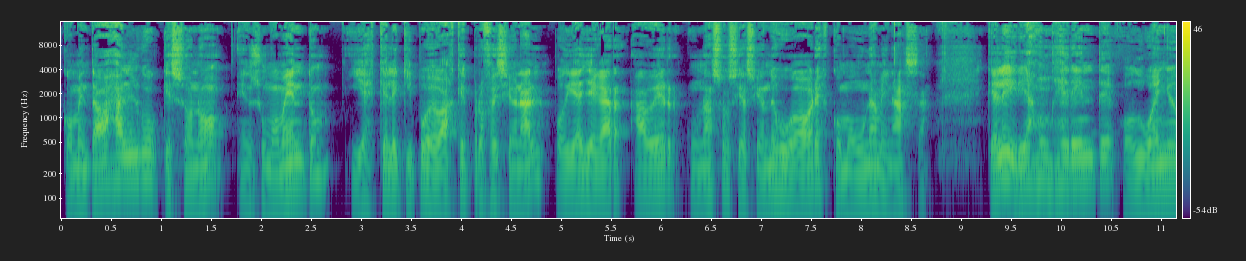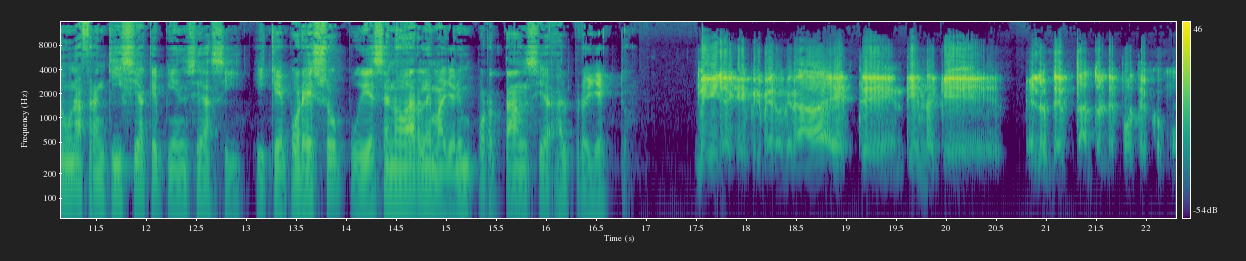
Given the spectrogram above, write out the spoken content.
comentabas algo que sonó en su momento y es que el equipo de básquet profesional podía llegar a ver una asociación de jugadores como una amenaza. ¿Qué le dirías a un gerente o dueño de una franquicia que piense así y que por eso pudiese no darle mayor importancia al proyecto? Mira, que primero que nada este, entienda que tanto el deporte como,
